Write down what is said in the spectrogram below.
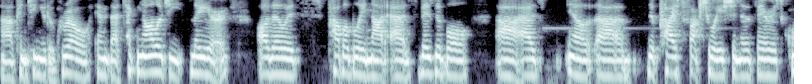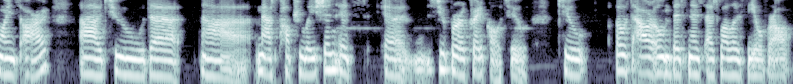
uh, continue to grow. And that technology layer although it's probably not as visible uh, as you know uh, the price fluctuation of various coins are uh, to the uh, mass population, it's uh, super critical to to both our own business as well as the overall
